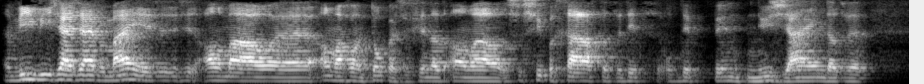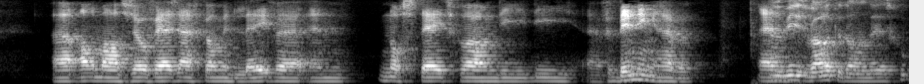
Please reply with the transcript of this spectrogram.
wie, wie zij zijn voor mij is, is allemaal, eh, allemaal gewoon toppers. Ik vind dat allemaal super gaaf dat we dit op dit punt nu zijn. Dat we allemaal zo ver zijn gekomen in het leven en nog steeds gewoon die, die verbinding hebben. En wie is Wouter dan in deze groep?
